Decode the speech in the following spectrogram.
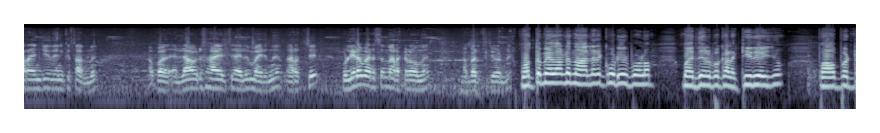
അറേഞ്ച് ചെയ്ത് എനിക്ക് തന്ന്. അപ്പോൾ എല്ലാവരും സഹായിച്ച് അതിൽ മരുന്ന് നിറച്ച് പുള്ളിയുടെ മനസ്സിൽ നിറക്കണമെന്ന് അഭ്യർത്ഥിച്ചുകൊണ്ട്. മൊത്തം ഏതാണ്ട് നാലര കോടി രൂപയോളം മരുന്നുകൾ ഇപ്പോൾ കളക്ട് ചെയ്ത് കഴിഞ്ഞു. പാവപ്പെട്ട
